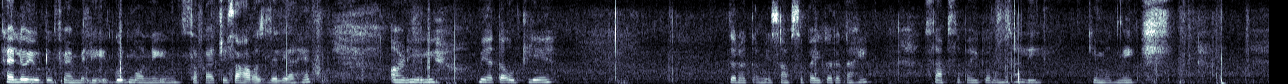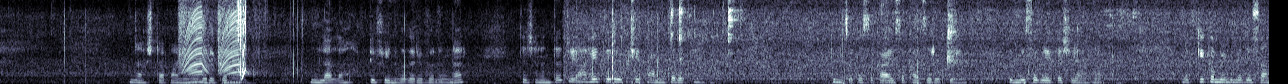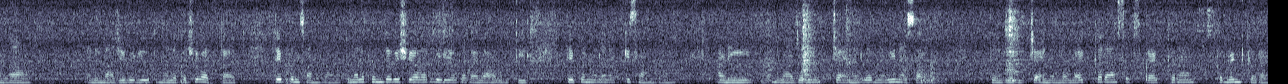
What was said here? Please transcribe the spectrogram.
Hello YouTube family good morning सकाळचे सहा वाजलेले आहेत. आणि मी आता उठली. आहे तर आता मी साफसफाई करत आहे. साफसफाई करून झाली की मग मी नाश्ता पाणी वगैरे करणार मुलाला टिफिन वगैरे बनवणार. त्याच्यानंतर जे आहे ते रोजची कामं करत आहे तुमचं कसं काय सकाळचं रुटीन तुम्ही सगळे कसे आहात? नक्की कमेंटमध्ये सांगा. आणि माझे व्हिडिओ तुम्हाला कसे वाटतात ते पण सांगा. तुम्हाला कोणत्या विषयावर व्हिडिओ बघायला आवडतील ते पण मला नक्की सांगा. आणि माझ्या चॅनलवर नवीन असाल तर चॅनलला लाईक करा सबस्क्राईब करा कमेंट करा.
